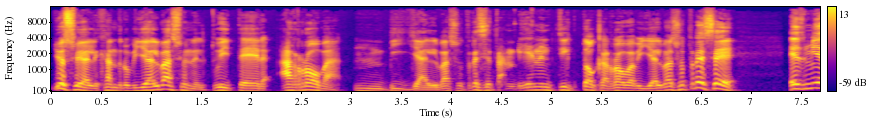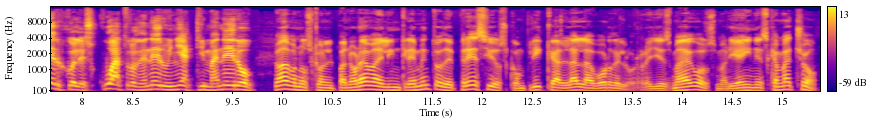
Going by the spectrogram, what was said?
Yo soy Alejandro Villalbazo en el Twitter, arroba Villalbazo13. También en TikTok, arroba Villalbazo13. Es miércoles 4 de enero, Iñaki Manero. Vámonos con el panorama. El incremento de precios complica la labor de los Reyes Magos. María Inés Camacho.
